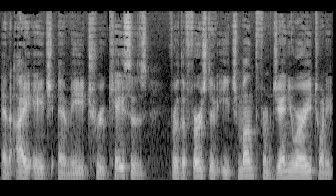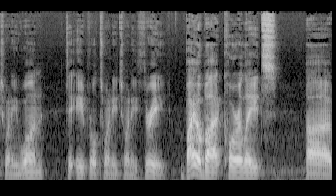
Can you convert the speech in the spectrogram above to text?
and IHME true cases for the first of each month from January 2021 to April 2023. Biobot correlates uh,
